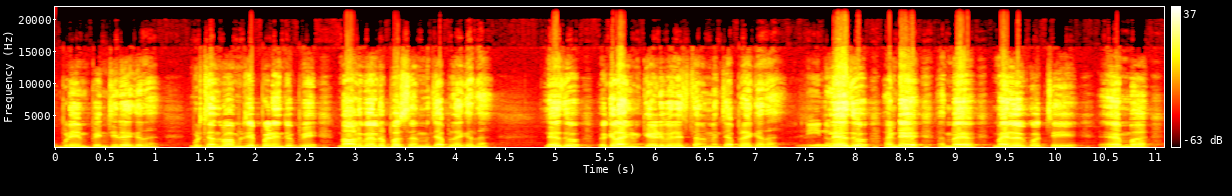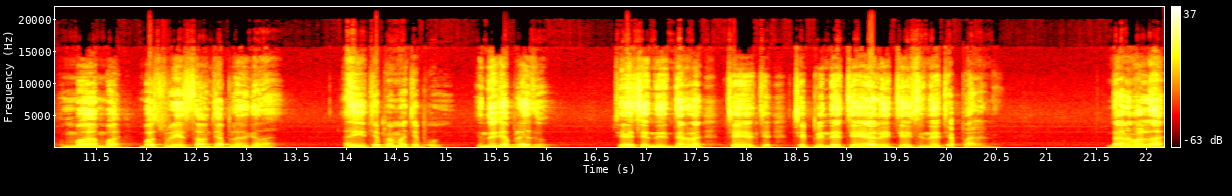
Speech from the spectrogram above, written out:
ఇప్పుడు ఏం పెంచలేదు కదా? ఇప్పుడు చంద్రబాబు చెప్పాడని చెప్పి నాలుగు వేల రూపాయలు మేము చెప్పలేదు కదా? లేదు వికలాంగుడికి ఏడు వేలు ఇస్తాను మేము చెప్పలేదు కదా? లేదు అంటే మహిళలకు వచ్చి ఏ, మ- మ- మ- బస్ ఫ్రీ ఇస్తామని చెప్పలేదు కదా? అది చెప్పమ్మా చెప్పు? ఎందుకు చెప్పలేదు? చేసింది చెప్పిందే చేయాలి చేసిందే చెప్పాలని. దానివల్ల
